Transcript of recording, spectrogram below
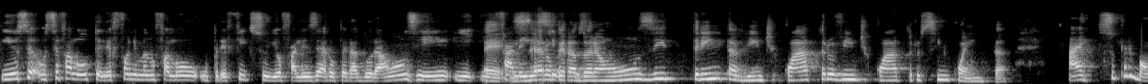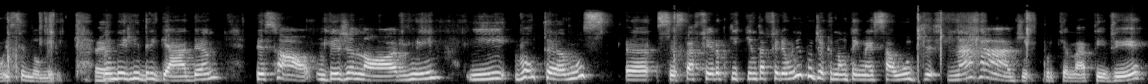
E você, você, falou o telefone, mas não falou o prefixo, e eu falei zero operadora 11 e, e é, falei... Zero operadora 11 30 24 24 50. Ai, super bom esse número. É. Vanderly, obrigada. Pessoal, um beijo enorme e voltamos uh, sexta-feira, porque quinta-feira é o único dia que não tem mais saúde na rádio, porque na TV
